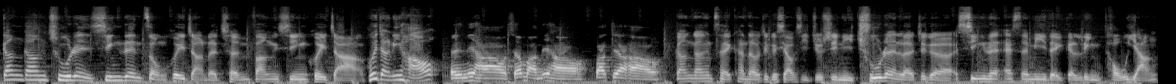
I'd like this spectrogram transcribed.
刚刚出任新任总会长的陈方兴会长。会长你好，哎，你好，小马你好，大家好。刚刚才看到这个消息，就是你出任了这个新任 SME 的一个领头羊，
